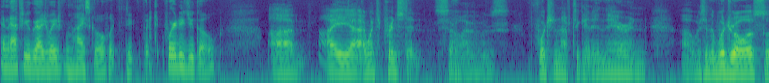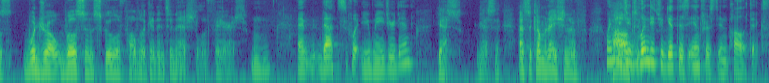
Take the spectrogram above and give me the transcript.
And after you graduated from high school, what, did, what where did you go? Uh, I, uh, I went to Princeton, so I was fortunate enough to get in there and uh, was in the Woodrow Wilson, Woodrow Wilson School of Public and International Affairs. Mm -hmm. And that's what you majored in? Yes, yes. That's a combination of when did you When did you get this interest in politics?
